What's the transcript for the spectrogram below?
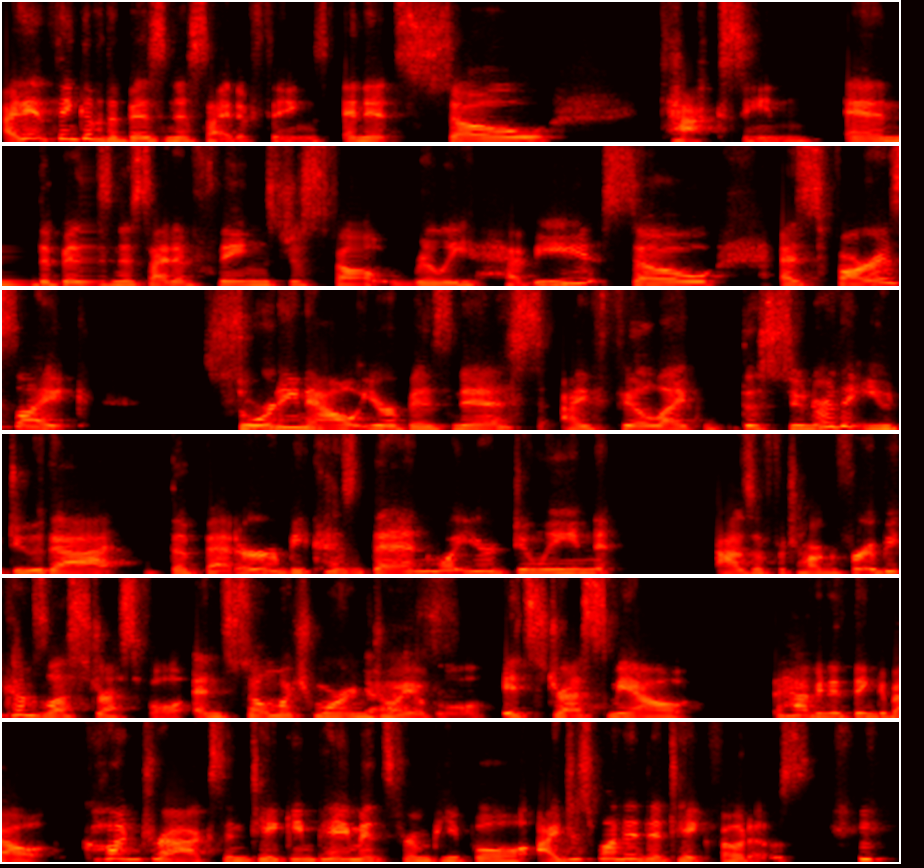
I didn't think of the business side of things. And it's so taxing. And the business side of things just felt really heavy. So, as far as like sorting out your business, I feel like the sooner that you do that, the better, because then what you're doing as a photographer, it becomes less stressful and so much more enjoyable. Yes. It stressed me out having to think about contracts and taking payments from people. I just wanted to take photos.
